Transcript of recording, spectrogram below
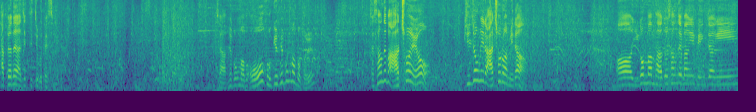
답변은 아직 듣지 못했습니다. 자, 회복 마법. 오, 거기 회복 마법을. 자, 상대방 아처예요. 길 정리를 아처로 합니다. 어, 이것만 봐도 상대방이 굉장히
